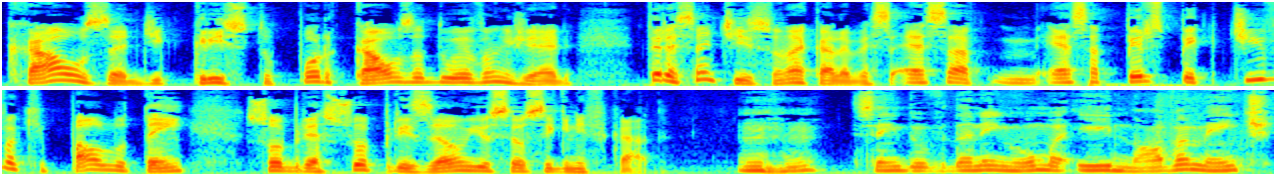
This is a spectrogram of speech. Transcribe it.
causa de Cristo, por causa do Evangelho. Interessante isso, né, Caleb? Essa, essa perspectiva que Paulo tem sobre a sua prisão e o seu significado. Uhum, sem dúvida nenhuma. E novamente,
